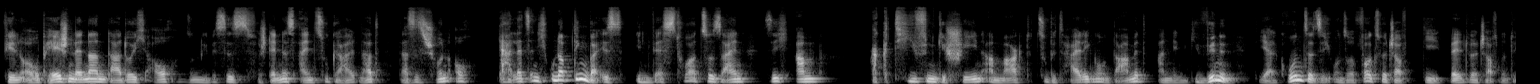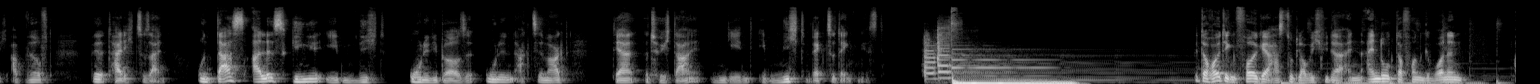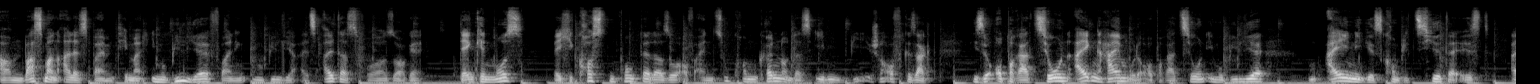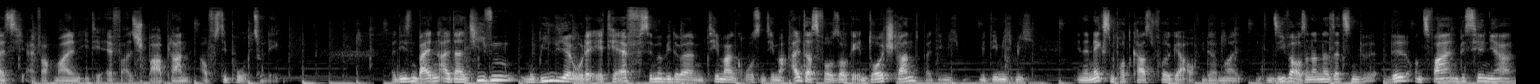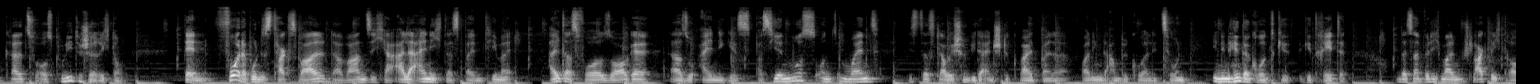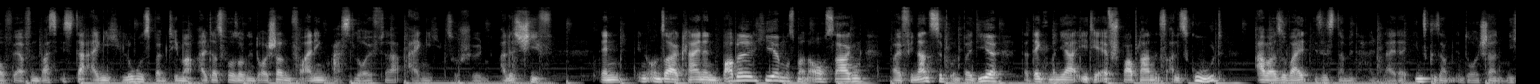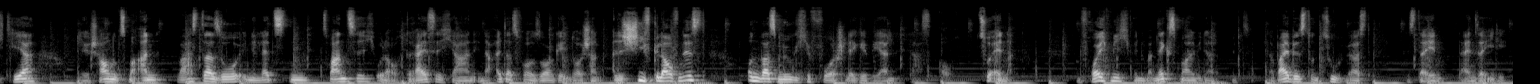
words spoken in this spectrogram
vielen europäischen Ländern dadurch auch so ein gewisses Verständnis Einzug gehalten hat, dass es schon auch ja letztendlich unabdingbar ist, Investor zu sein, sich am aktiven Geschehen am Markt zu beteiligen und damit an den Gewinnen, die ja grundsätzlich unsere Volkswirtschaft, die Weltwirtschaft natürlich abwirft, beteiligt zu sein. Und das alles ginge eben nicht ohne die Börse, ohne den Aktienmarkt, der natürlich dahingehend eben nicht wegzudenken ist. Mit der heutigen Folge hast du, glaube ich, wieder einen Eindruck davon gewonnen, an was man alles beim Thema Immobilie, vor allen Dingen Immobilie als Altersvorsorge, denken muss, welche Kostenpunkte da so auf einen zukommen können und dass eben, wie schon oft gesagt, diese Operation Eigenheim oder Operation Immobilie um einiges komplizierter ist, als sich einfach mal ein ETF als Sparplan aufs Depot zu legen. Bei diesen beiden Alternativen, Immobilie oder ETF, sind wir wieder beim Thema, großen Thema Altersvorsorge in Deutschland, bei dem ich, mit dem ich mich in der nächsten Podcast-Folge auch wieder mal intensiver auseinandersetzen will. Und zwar ein bisschen ja geradezu aus politischer Richtung. Denn vor der Bundestagswahl, da waren sich ja alle einig, dass beim Thema Altersvorsorge da so einiges passieren muss. Und im Moment ist das, glaube ich, schon wieder ein Stück weit bei der, vor allem der Ampelkoalition in den Hintergrund getreten. Und deshalb will ich mal ein Schlaglicht drauf werfen. Was ist da eigentlich los beim Thema Altersvorsorge in Deutschland? Und vor allen Dingen, was läuft da eigentlich so schön alles schief? Denn in unserer kleinen Bubble hier muss man auch sagen, bei Finanztipp und bei dir, da denkt man ja, ETF-Sparplan ist alles gut. Aber soweit ist es damit halt leider insgesamt in Deutschland nicht her. Wir schauen uns mal an, was da so in den letzten 20 oder auch 30 Jahren in der Altersvorsorge in Deutschland alles schiefgelaufen ist und was mögliche Vorschläge wären, das auch zu ändern. Und freue ich mich, wenn du beim nächsten Mal wieder mit dabei bist und zuhörst. Bis dahin, dein Saidi.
